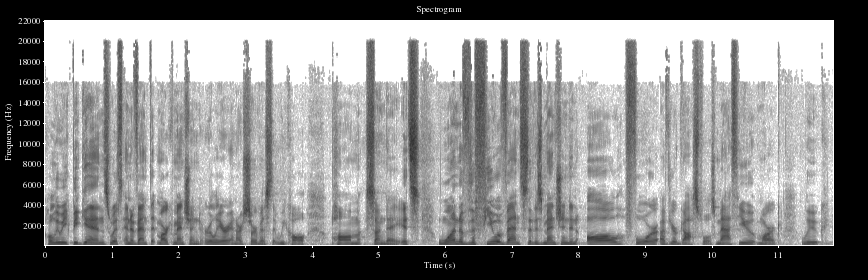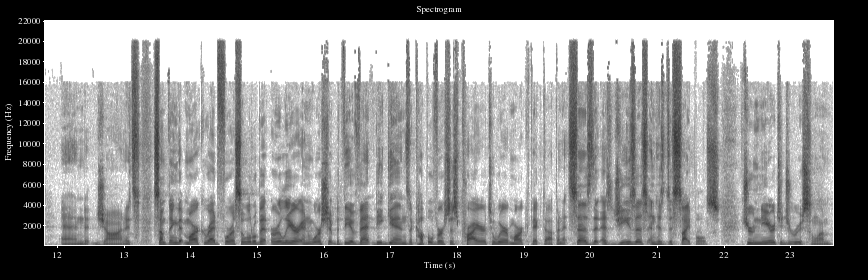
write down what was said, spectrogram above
Holy Week begins with an event that Mark mentioned earlier in our service that we call Palm Sunday. It's one of the few events that is mentioned in all four of your Gospels Matthew, Mark, Luke, and John. It's something that Mark read for us a little bit earlier in worship, but the event begins a couple verses prior to where Mark picked up, and it says that as Jesus and his disciples drew near to Jerusalem,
